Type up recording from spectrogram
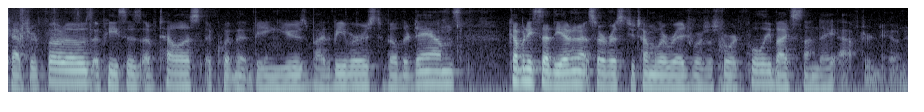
captured photos of pieces of TELUS equipment being used by the beavers to build their dams. Company said the internet service to Tumbler Ridge was restored fully by Sunday afternoon.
